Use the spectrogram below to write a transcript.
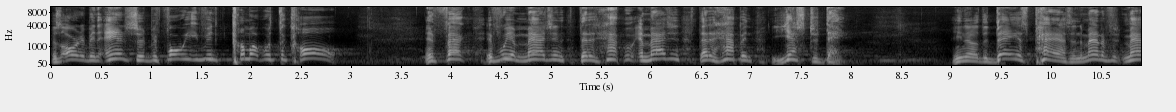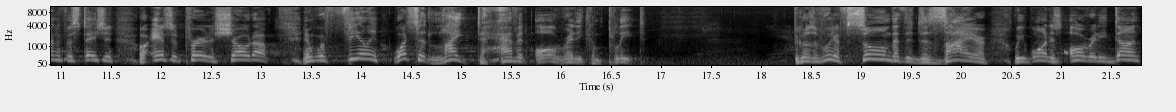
has already been answered before we even come up with the call. In fact, if we imagine that it happened, imagine that it happened yesterday. You know, the day has passed and the manif- manifestation or answered prayer has showed up, and we're feeling what's it like to have it already complete? Because if we assume that the desire we want is already done,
